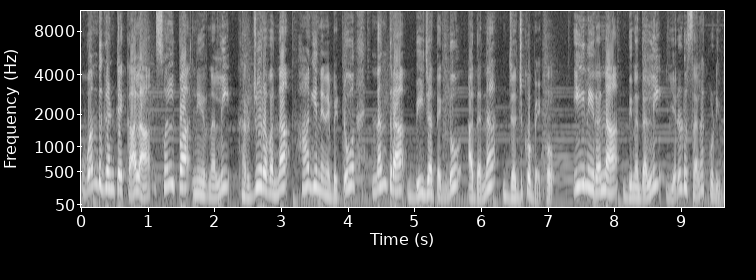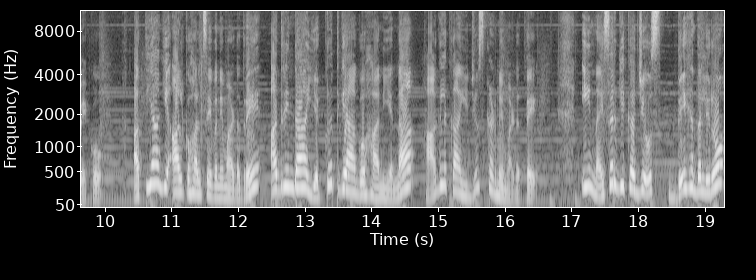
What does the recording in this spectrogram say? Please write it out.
ಒಂದು ಗಂಟೆ ಕಾಲ ಸ್ವಲ್ಪ ನೀರಿನಲ್ಲಿ ಖರ್ಜೂರವನ್ನ ಹಾಗೆ ನೆನೆಬಿಟ್ಟು ನಂತರ ಬೀಜ ತೆಗೆದು ಅದನ್ನ ಜಜ್ಕೋಬೇಕು. ಈ ನೀರನ್ನ ದಿನದಲ್ಲಿ ಎರಡು ಸಲ ಕುಡಿಬೇಕು. ಅತಿಯಾಗಿ ಆಲ್ಕೋಹಾಲ್ ಸೇವನೆ ಮಾಡಿದ್ರೆ ಅದರಿಂದ ಯಕೃತ್ಗೆ ಆಗೋ ಹಾನಿಯನ್ನ ಹಾಗಲಕಾಯಿ ಜ್ಯೂಸ್ ಕಡಿಮೆ ಮಾಡುತ್ತೆ. ಈ ನೈಸರ್ಗಿಕ ಜ್ಯೂಸ್ ದೇಹದಲ್ಲಿರೋ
